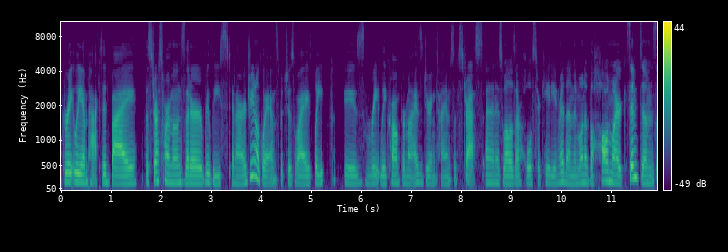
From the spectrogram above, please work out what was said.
greatly impacted by the stress hormones that are released in our adrenal glands, which is why sleep is greatly compromised during times of stress, and as well as our whole circadian rhythm. And one of the hallmark symptoms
